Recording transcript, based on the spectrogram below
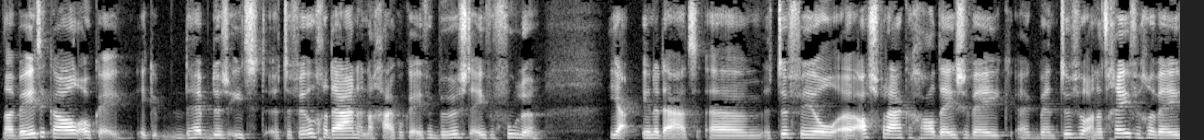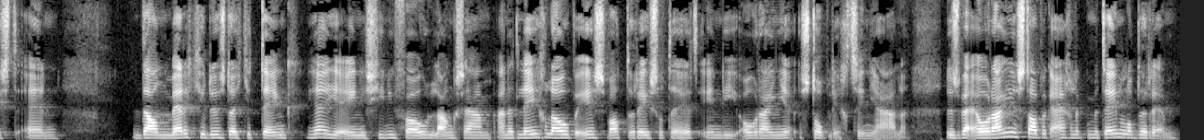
Dan weet ik al: oké, ik heb dus iets te veel gedaan en dan ga ik ook even bewust even voelen ja, inderdaad. Um, te veel uh, afspraken gehad deze week. Ik ben te veel aan het geven geweest. En dan merk je dus dat je tank, ja, je energieniveau, langzaam aan het leeglopen is. Wat resulteert in die oranje stoplichtsignalen. Dus bij oranje stap ik eigenlijk meteen al op de rem.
